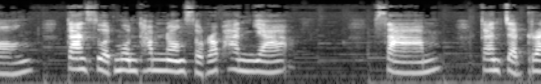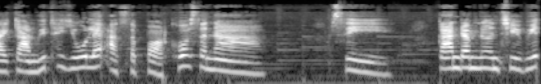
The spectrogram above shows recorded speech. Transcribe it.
2. การสวดมนต์ทำนองสรพันยะ 3. การจัดรายการวิทยุและอัดสปอร์ตโฆษณา 4. การดำเนินชีวิต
